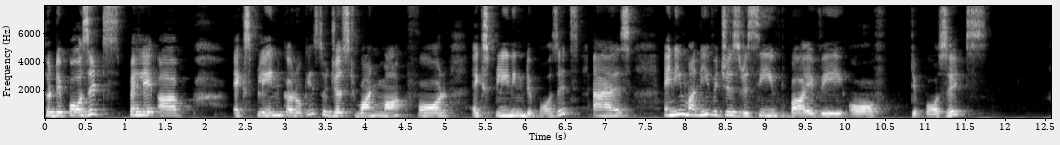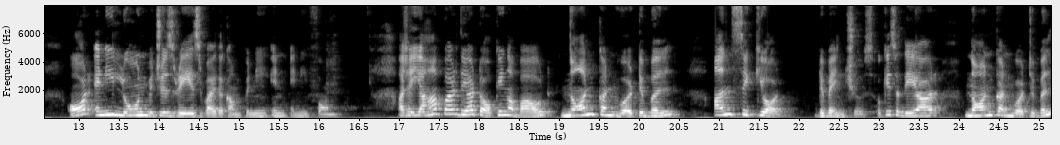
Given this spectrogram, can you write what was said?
तो डिपॉजिट्स पहले आप एक्सप्लेन करोगे। So just one mark for explaining deposits as any money which is received by way of deposits और any loan which is raise by the company in any form अच्छा यहाँ पर they are talking about non convertible unsecured debentures okay so they are non convertible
